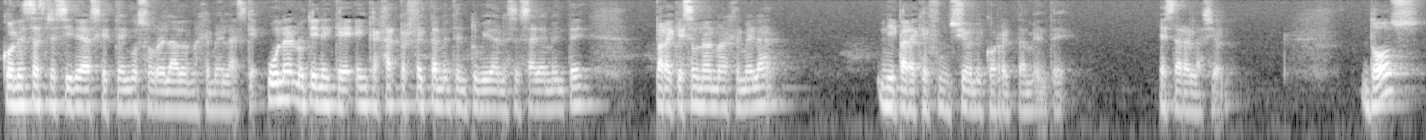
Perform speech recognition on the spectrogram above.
con estas tres ideas que tengo sobre el alma gemela. Es que una no tiene que encajar perfectamente en tu vida necesariamente para que sea un alma gemela ni para que funcione correctamente esta relación. Dos,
